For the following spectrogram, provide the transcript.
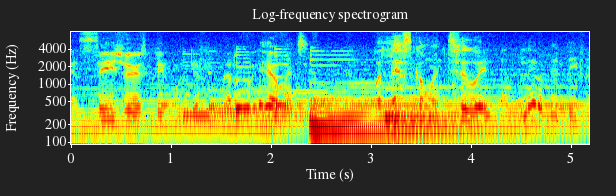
had seizures, people with different medical ailments. But let's go into it a little bit deeper.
